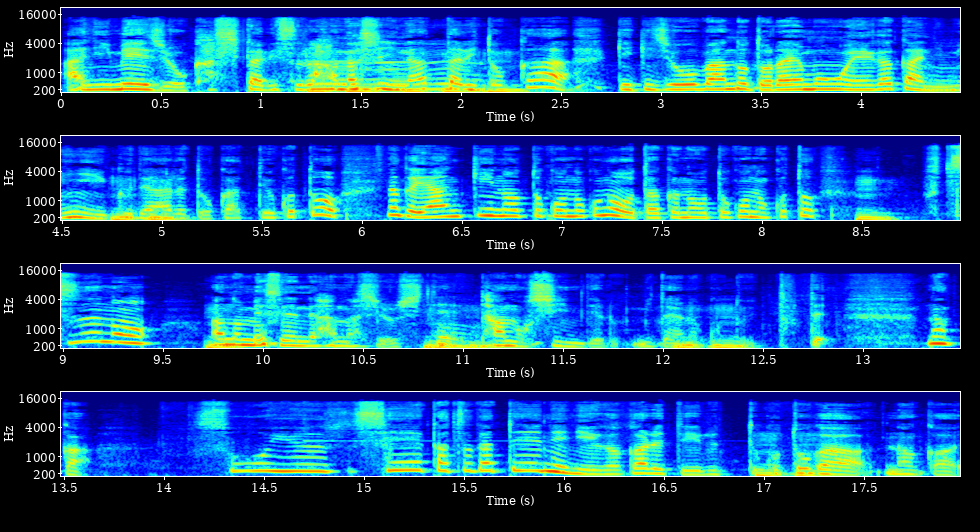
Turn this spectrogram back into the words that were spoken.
アニメージュを貸し借りする話になったりとか、劇場版の「ドラえもん」を映画館に見に行くであるとかっていうことをなんかヤンキーの男の子がオタクの男の子と普通のあの目線で話をして楽しんでるみたいなことを言っててなんかそういう生活が丁寧に描かれているってことがなんか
